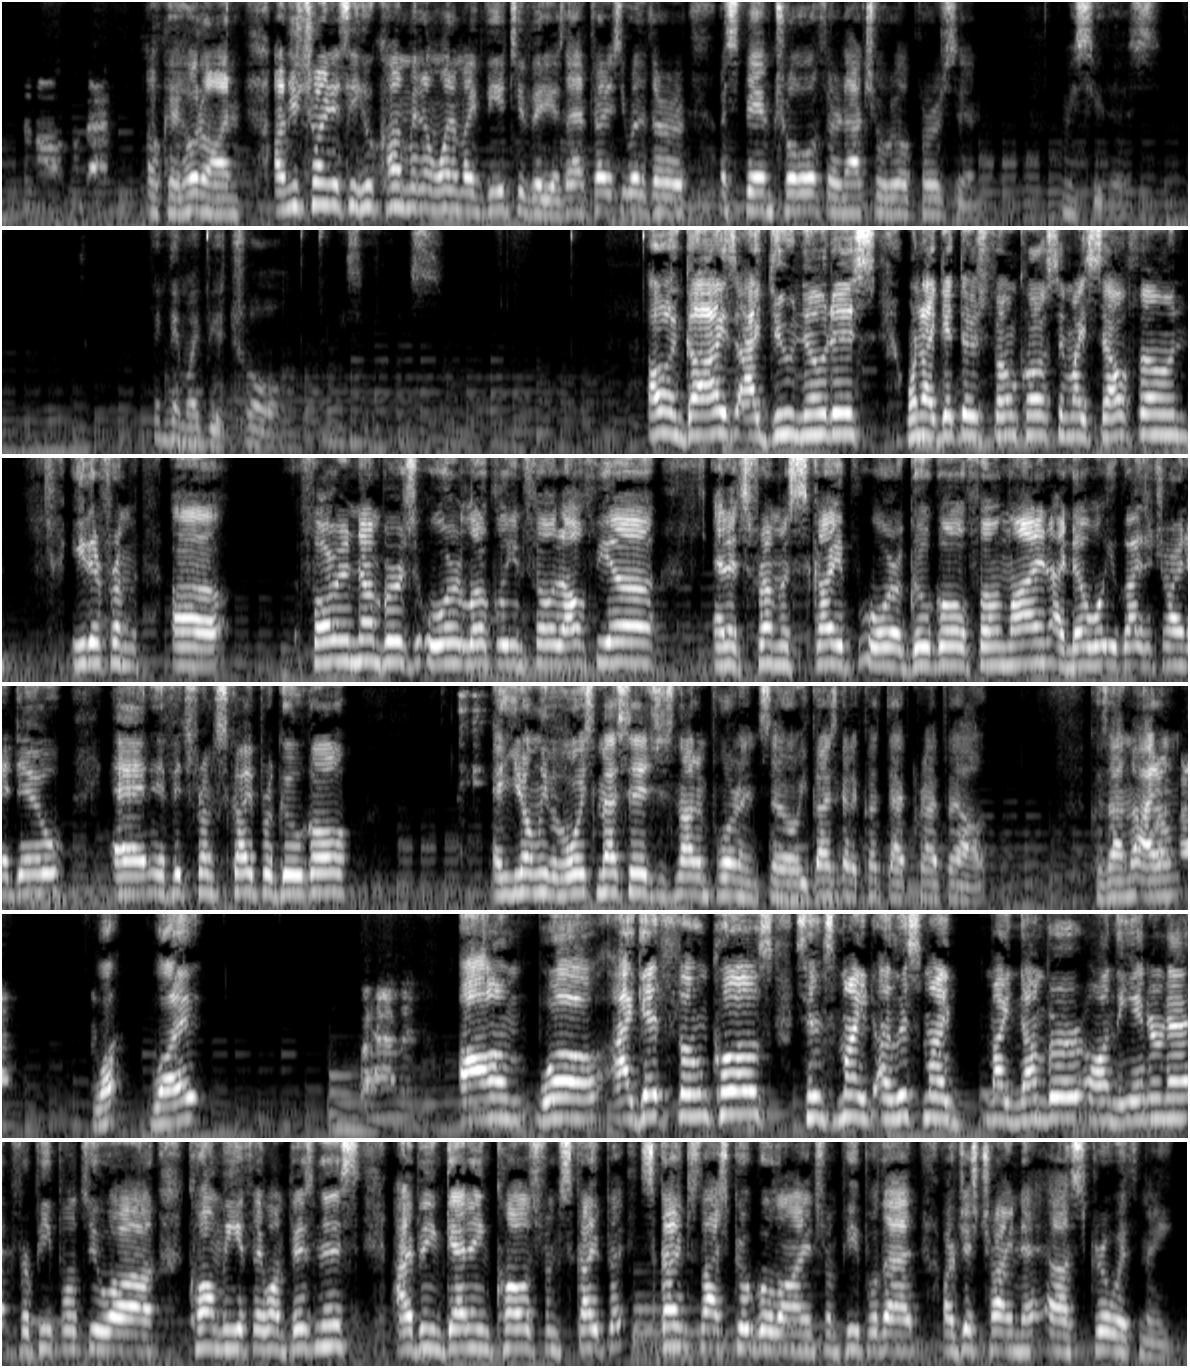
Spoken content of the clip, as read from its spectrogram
Back. Okay, hold on. I'm just trying to see who commented on one of my YouTube videos. I'm trying to see whether they're a spam troll or if they're an actual real person. Let me see this. I think they might be a troll. Let me see this. Oh, and guys, I do notice when I get those phone calls to my cell phone, either from uh, foreign numbers or locally in Philadelphia, and it's from a Skype or a Google phone line, I know what you guys are trying to do. And if it's from Skype or Google, and you don't leave a voice message, it's not important. So you guys got to cut that crap out. Cause I'm I don't. What? What? What happened? Um. Well, I get phone calls since my I list my my number on the internet for people to uh call me if they want business. I've been getting calls from Skype Skype slash Google lines from people that are just trying to uh, screw with me.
